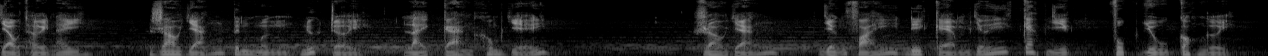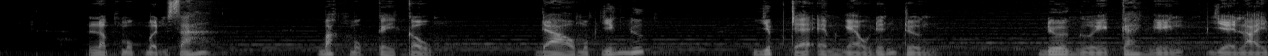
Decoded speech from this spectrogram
Vào thời nay, rao giảng tin mừng nước trời lại càng không dễ rao giảng vẫn phải đi kèm với các việc phục vụ con người. Lập một bệnh xá, bắt một cây cầu, đào một giếng nước, giúp trẻ em nghèo đến trường, đưa người cai nghiện về lại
